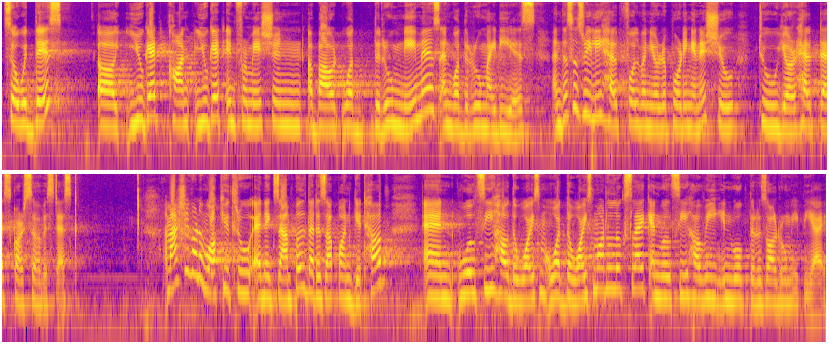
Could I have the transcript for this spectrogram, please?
So with this, uh, you, get you get information about what the room name is and what the room ID is. And this is really helpful when you're reporting an issue to your help desk or service desk. I'm actually going to walk you through an example that is up on GitHub, and we'll see how the voice, what the voice model looks like, and we'll see how we invoke the Resolve Room API.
